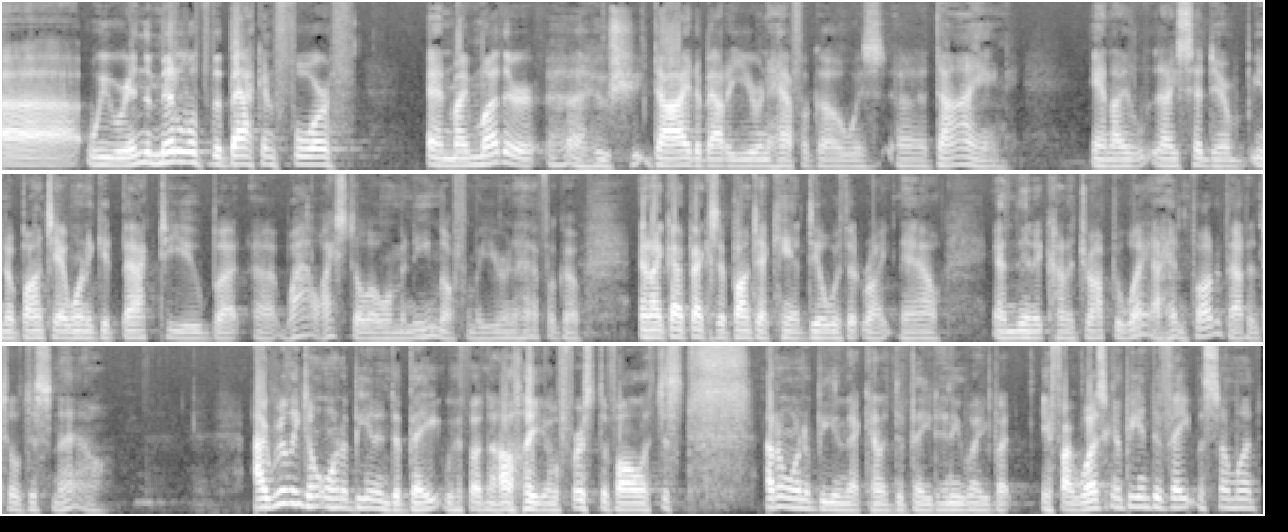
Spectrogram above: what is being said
uh, we were in the middle of the back and forth, and my mother, uh, who died about a year and a half ago, was uh, dying. And I, I said to him, you know, Bhante, I want to get back to you, but uh, wow, I still owe him an email from a year and a half ago. And I got back and said, Bhante, I can't deal with it right now. And then it kind of dropped away. I hadn't thought about it until just now. I really don't want to be in a debate with Analayo. First of all, it's just, I don't want to be in that kind of debate anyway. But if I was going to be in debate with someone,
